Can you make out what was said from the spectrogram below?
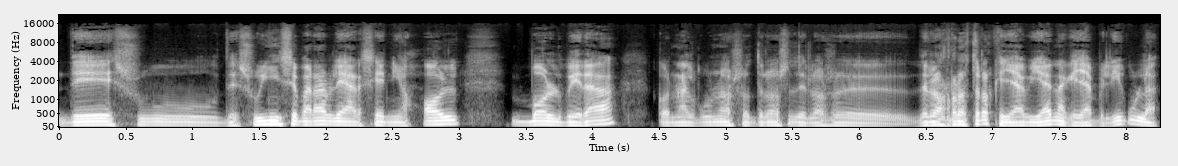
de su, de su inseparable Arsenio Hall, volverá con algunos otros de los, eh, de los rostros que ya había en aquella película,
